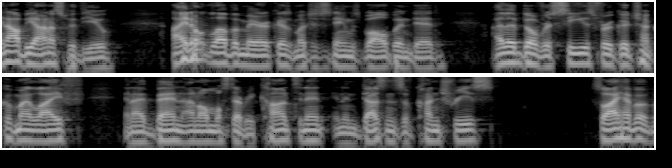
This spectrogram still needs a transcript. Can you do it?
And I'll be honest with you, I don't love America as much as James Baldwin did. I lived overseas for a good chunk of my life, and I've been on almost every continent and in dozens of countries. So I have a,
